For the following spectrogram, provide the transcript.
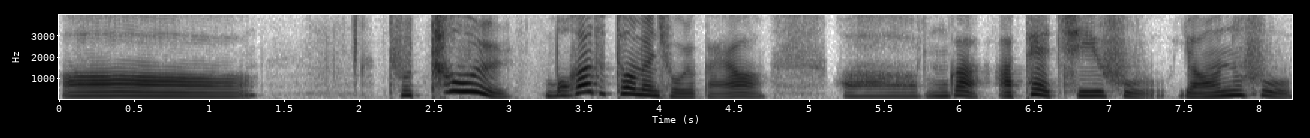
어, 두터울, 뭐가 두터우면 좋을까요? 어, 뭔가 앞에 지후, 연후,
